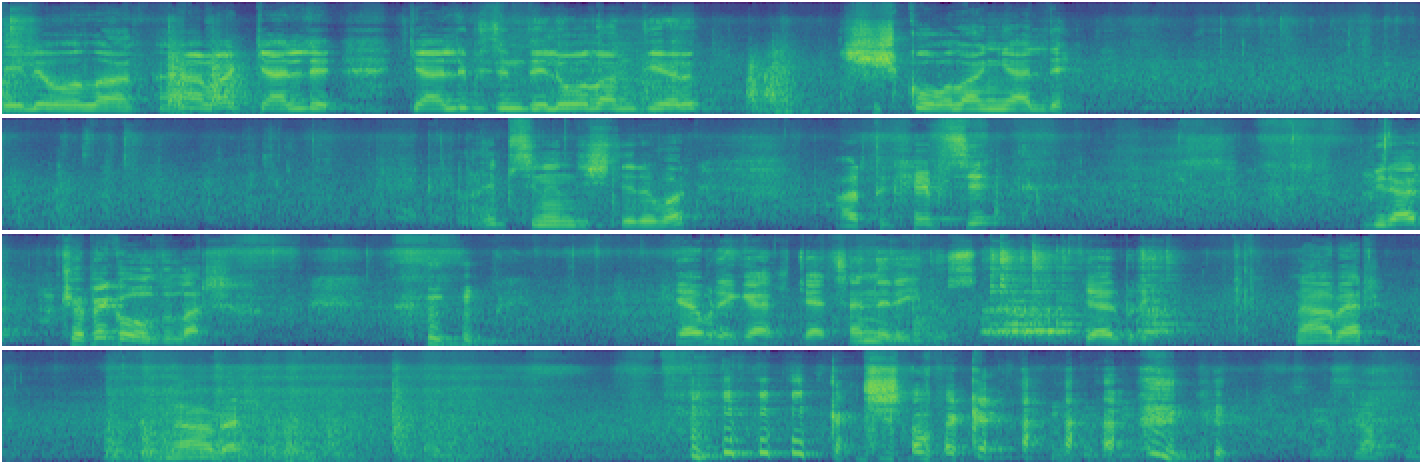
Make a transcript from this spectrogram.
Deli oğlan. Ha bak geldi. Geldi bizim deli oğlan diğer şişko oğlan geldi. Hepsinin dişleri var. Artık hepsi birer köpek oldular. gel buraya gel. Gel sen nereye gidiyorsun? Gel buraya. Ne haber? Ne haber? Kaçışa bak. Ses yaptım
